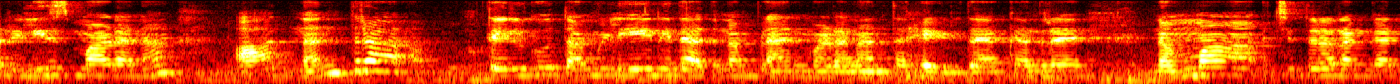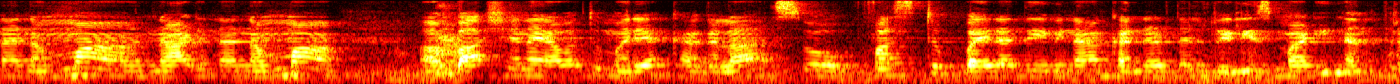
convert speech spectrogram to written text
ರಿಲೀಸ್ ಮಾಡೋಣ. ಆದ ನಂತರ ತೆಲುಗು, ತಮಿಳು ಏನಿದೆ ಅದನ್ನ ಪ್ಲ್ಯಾನ್ ಮಾಡೋಣ ಅಂತ ಹೇಳಿದೆ. ಯಾಕಂದರೆ ನಮ್ಮ ಚಿತ್ರರಂಗನ, ನಮ್ಮ ನಾಡನ್ನ ನಮ್ಮ ಭಾಷೆನ ಯಾವತ್ತೂ ಮರೆಯೋಕ್ಕಾಗಲ್ಲ. ಸೊ ಫಸ್ಟ್ ಭೈರಾದೇವಿನ ಕನ್ನಡದಲ್ಲಿ ರಿಲೀಸ್ ಮಾಡಿ, ನಂತರ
